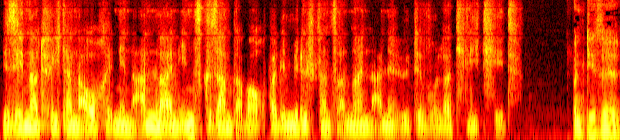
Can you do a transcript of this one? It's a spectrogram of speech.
Wir sehen natürlich dann auch in den Anleihen insgesamt, aber auch bei den Mittelstandsanleihen eine erhöhte Volatilität. Und diese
